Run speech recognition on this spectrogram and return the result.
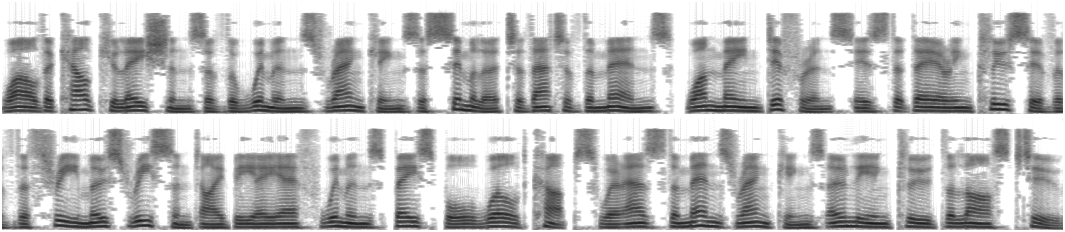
While the calculations of the women's rankings are similar to that of the men's, one main difference is that they are inclusive of the three most recent IBAF Women's Baseball World Cups whereas the men's rankings only include the last two.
